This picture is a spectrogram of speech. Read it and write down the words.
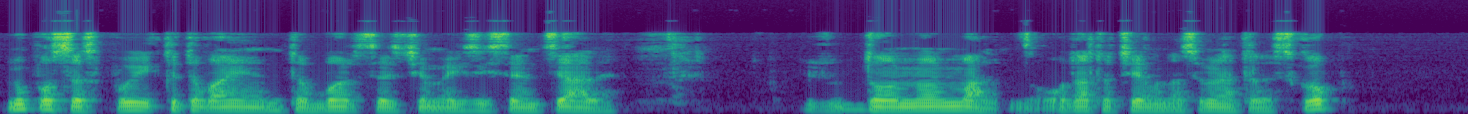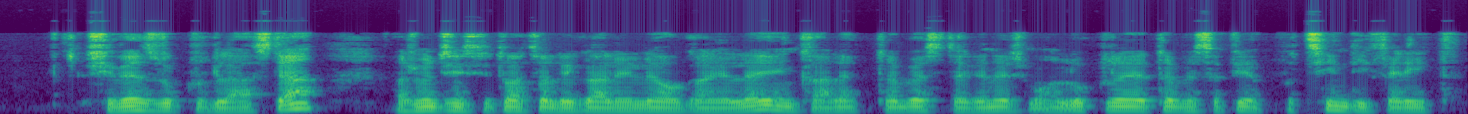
nu poți să spui câteva întrebări, să zicem, existențiale. Doar normal. Odată ce e un asemenea telescop și vezi lucrurile astea, ajungi în situația lui Galileo Galilei în care trebuie să te gândești, mă, lucrurile trebuie să fie puțin diferit.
